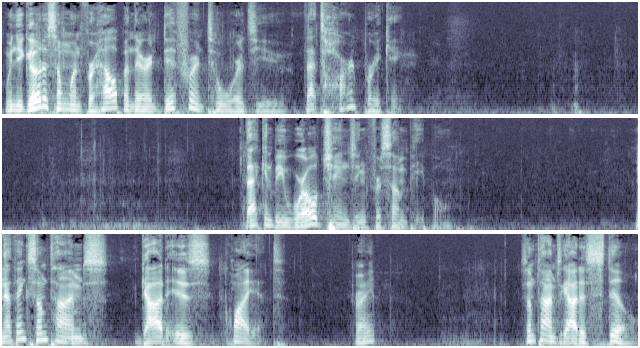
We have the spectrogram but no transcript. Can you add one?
when you go to someone for help and they're indifferent towards you, that's heartbreaking. That can be world changing for some people. And I think sometimes God is quiet, right? Sometimes God is still,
